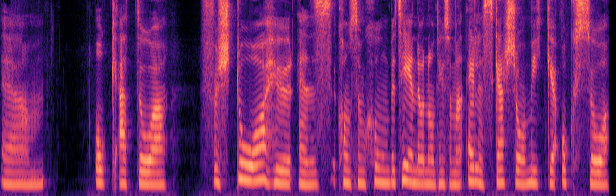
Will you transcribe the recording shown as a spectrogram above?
Um, och att då förstå hur ens konsumtionbeteende och någonting som man älskar så mycket också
